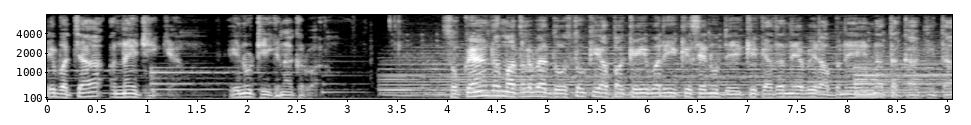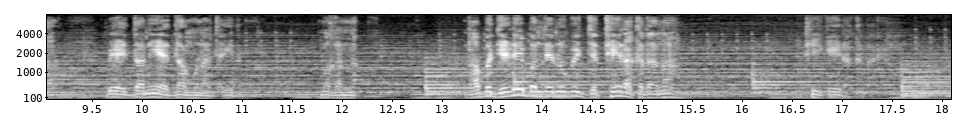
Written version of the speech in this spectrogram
ਇਹ ਬੱਚਾ ਅੰਨਾ ਹੀ ਠੀਕ ਹੈ ਇਹਨੂੰ ਠੀਕ ਨਾ ਕਰਵਾ। ਸੋ ਕਹਿਣ ਦਾ ਮਤਲਬ ਹੈ ਦੋਸਤੋ ਕਿ ਆਪਾਂ ਕਈ ਵਾਰੀ ਕਿਸੇ ਨੂੰ ਦੇਖ ਕੇ ਕਹਿ ਦਿੰਦੇ ਆ ਵੀ ਰੱਬ ਨੇ ਇਹਨਾਂ ਧੱਕਾ ਕੀਤਾ ਵੀ ਇਦਾਂ ਨਹੀਂ ਇਦਾਂ ਹੋਣਾ ਚਾਹੀਦਾ। ਮਗਰ ਨਾ, ਰੱਬ ਜਿਹੜੇ ਬੰਦੇ ਨੂੰ ਵੀ ਜਿੱਥੇ ਰੱਖਦਾ ਨਾ ਠੀਕ ਹੀ ਰੱਖਦਾ ਹੈ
